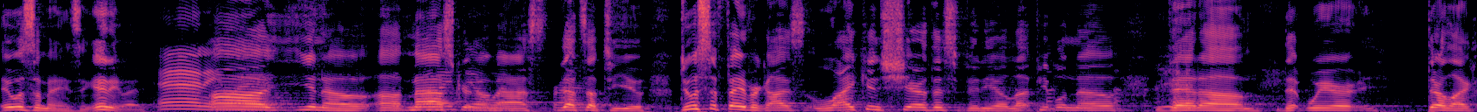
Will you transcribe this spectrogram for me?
it was amazing. Anyway. Anyway. Uh, you know, uh, This is what mask or no mask, that's up to you. Do us a favor, guys. Like and share this video. Let people know that um, that we're. They're like.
